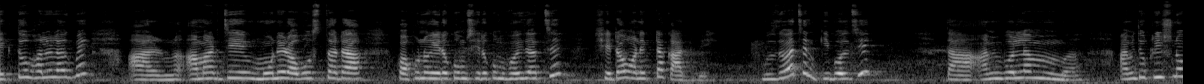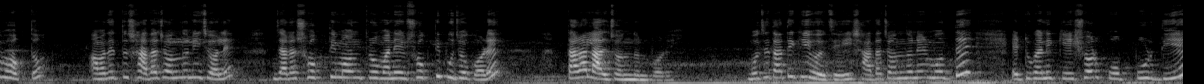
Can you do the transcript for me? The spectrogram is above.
দেখতেও ভালো লাগবে। আর আমার যে মনের অবস্থাটা কখনো এরকম সেরকম হয়ে যাচ্ছে, সেটাও অনেকটা কাটবে। বুঝতে পারছেন কি বলছি? তা আমি বললাম, আমি তো কৃষ্ণ ভক্ত, আমাদের তো সাদা চন্দনই চলে। যারা শক্তি মন্ত্র মানে শক্তি পুজো করে, তারা লাল চন্দন পরে। বলছে, তাতে কি হয়েছে? এই সাদা চন্দনের মধ্যে একটুখানি কেশর, কর্পূর দিয়ে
